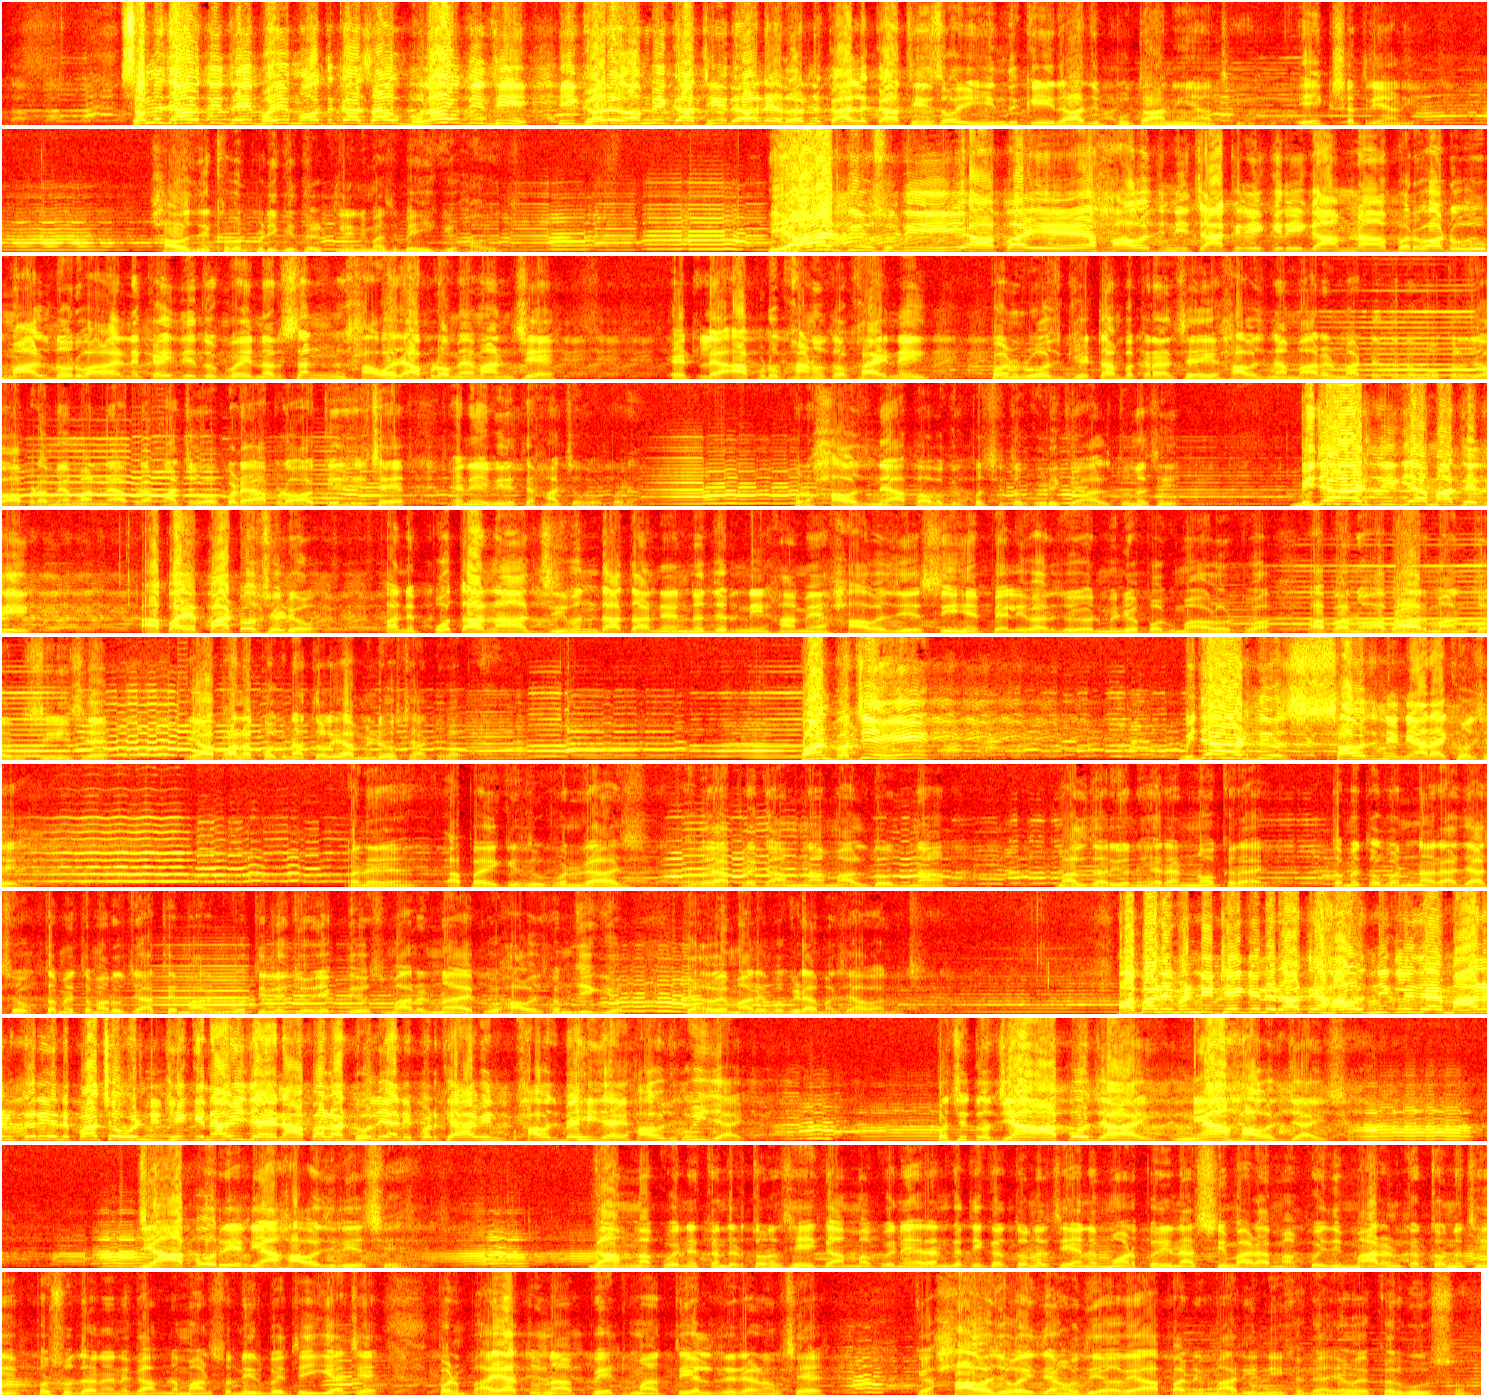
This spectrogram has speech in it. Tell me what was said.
સમજાવતી થઈ ભય મોત કા સાવ ભુલાવતી થી. ઈ ઘર અંબિકા થી રાને રન કાલકા થી સોઈ હિન્દ કી રાજપૂતાનિયા થી. એક ક્ષત્રિયાણી. હાવજ ને ખબર પડી ગઈ ધડકલીની માથે બેહી ગયો હાવજ. એ આઠ દિવસ સુધી આપાએ હાવજની ચાકરી કરી ગામના ભરવાડું માલઢોર વાળાને કહી દીધું કે ભાઈ નરસંગ, હાવજ આપણો મહેમાન છે. એટલે આપણું ખાણું તો ખાય નહીં, પણ રોજ ઘેટા બકરા છે એ હાવજના મારણ માટે તમે મોકલજો. આપણા મહેમાનને આપણે હાંચવો પડે, આપણો અતિથિ છે, એને એવી રીતે હાંચવો પડે. પણ હાવજને આપા વગર પછી તો ઘડી કે હાલતું નથી. બીજા આઠથી ગયા માથેથી. આપાએ પાટો છેડ્યો અને પોતાના જીવનદાતાને નજરની સામે હાવજે સિંહે પહેલી વાર જોયો ને મીંડ્યો પગમાં અળોટવા આપાનો આભાર માનતો સિંહ છે. એ આપાના પગના તળિયા મીંડ્યો છાંટવા. પણ પછી બીજા આઠ દિવસ સાવજને ત્યાં રાખ્યો છે. અને આપાએ કીધું વનરાજ, હવે આપણે ગામના માલધોધના માલધારીઓને હેરાન ન કરાય. તમે તો વનના રાજા છો, તમે તમારું જાતે મારણ ગોતી લેજો. એક દિવસ મારણ ન આપ્યું, હાવ સમજી ગયો કે હવે મારે વગડામાં જવાનું છે. આપાની વંડી ઠેકીને રાતે હાવજ નીકળી જાય, મારણ કરી અને પાછો વંડી ઠેકીને આવી જાય અને આપાના ઢોલિયાની પડખે આવીને હાવજ બેસી જાય હાવજ હુઈ જાય. પછી તો જ્યાં આપો જાય ત્યાં હાવજ જાય છે. જ્યાં આપો રે ત્યાં હાવજ રે છે. ગામમાં કોઈને કંદડતો નથી, ગામમાં કોઈને હેરાનગતિ કરતો નથી અને મોણપુરીના સીમાડામાં કોઈની મારણ કરતો નથી. પશુધન અને ગામના માણસો નિર્ભય થઈ ગયા છે. પણ ભાયાતુના પેટમાં તેલ રેરાણું છે કે હાવજ હોય ત્યાં સુધી હવે આપાને મારી નહીં શકાય. હવે કરવું શું?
